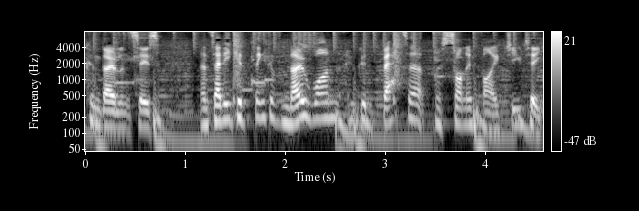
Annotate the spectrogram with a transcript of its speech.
condolences and said he could think of no one who could better personify duty.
